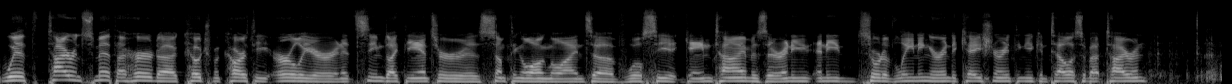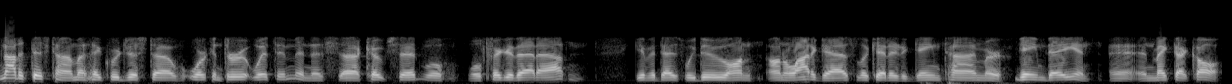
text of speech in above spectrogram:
With Tyron Smith, I heard uh, Coach McCarthy earlier, and it seemed like the answer is something along the lines of "We'll see at game time." Is there any any sort of leaning or indication or anything you can tell us about Tyron? Not at this time. I think we're just uh, working through it with him, and as uh, Coach said, we'll we'll figure that out and give it as we do on on a lot of guys. Look at it at game time or game day, and and make that call.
